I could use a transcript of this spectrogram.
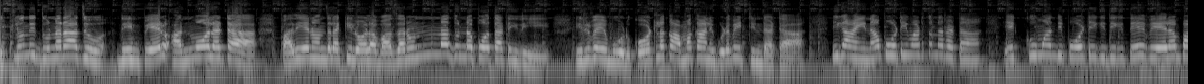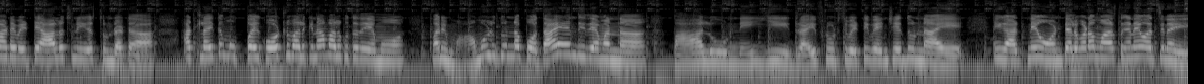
ఎట్లుంది దున్నరాజు? దీని పేరు అన్మోలట. పదిహేను వందల కిలోల వజనున్న దున్నపోతట ఇది. ఇరవై మూడు కోట్లకు అమ్మకానికి కూడా పెట్టిండట ఇక ఆయన పోటీ పడుతున్నారట. ఎక్కువ మంది పోటీకి దిగితే వేలం పాట పెట్టే ఆలోచన చేస్తుండట. అట్లయితే ముప్పై కోట్లు వలికినా వలుకుతుందేమో. మరి మామూలు దున్నపోతా ఏంది ఇదేమన్నా? పాలు నెయ్యి డ్రై ఫ్రూట్స్ పెట్టి పెంచేది ఉన్నాయే. ఇక అట్నే వంటలు కూడా మస్తుగానే వచ్చినాయి.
